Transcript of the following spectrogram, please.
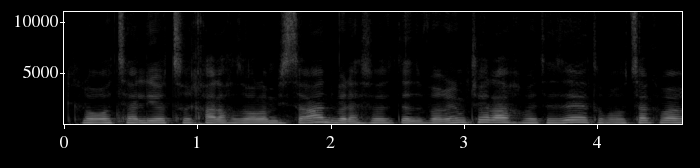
את לא רוצה להיות צריכה לחזור למשרד ולעשות את הדברים שלך ואת זה, את רוצה כבר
